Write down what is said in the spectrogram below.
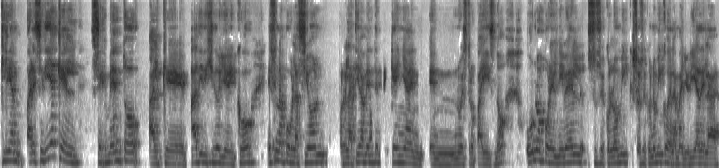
Kilian, parecería que el segmento al que ha dirigido Jericho es una población relativamente pequeña en, en, nuestro país, ¿no? Uno por el nivel socioeconómico, socioeconómico de la mayoría de la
